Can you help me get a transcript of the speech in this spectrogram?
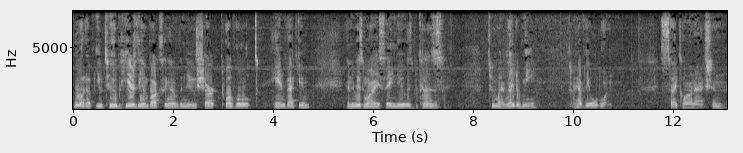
What up YouTube? Here's the unboxing of the new Shark 12 volt hand vacuum. And the reason why I say new is because to my right of me, I have the old one. Cyclone Action.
